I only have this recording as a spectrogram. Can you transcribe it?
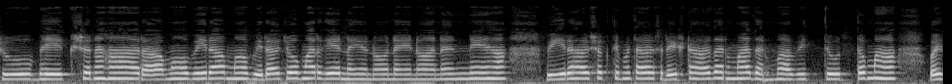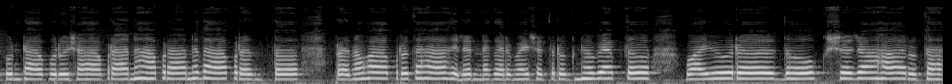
शुभेक्षणः, रामो, विराम, विराजो, मार्गे, नयनो नयनो, अनन्यः, वीरः, शक्तिमतः, श्रेष्ठः, धर्म धर्मवित्युत्तमः वैकुण्ठः, पुरुषः, प्राणः, प्राणदा प्रत प्रणवः पृतः हिरण्यगर्मे शत्रुघ्नव्याप्त वायुरधोक्षजः ऋतः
